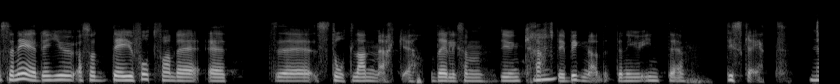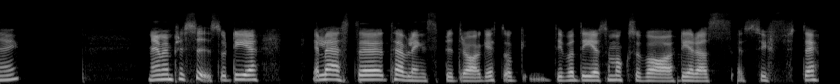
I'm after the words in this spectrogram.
Sen är det ju, alltså det är ju fortfarande ett eh, stort landmärke. Det är, liksom, det är ju en mm. kraftig mm. byggnad. Den är ju inte diskret. Nej. Nej, men precis. Och det, jag läste tävlingsbidraget och det var det som också var deras syfte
